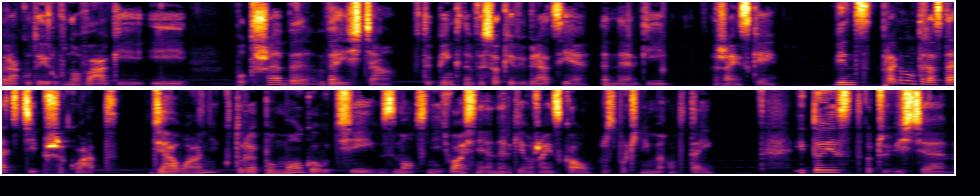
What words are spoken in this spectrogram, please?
braku tej równowagi i potrzeby wejścia w te piękne, wysokie wibracje energii żeńskiej. Więc pragnę teraz dać Ci przykład działań, które pomogą Ci wzmocnić właśnie energię żeńską. Rozpocznijmy od tej. I to jest oczywiście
